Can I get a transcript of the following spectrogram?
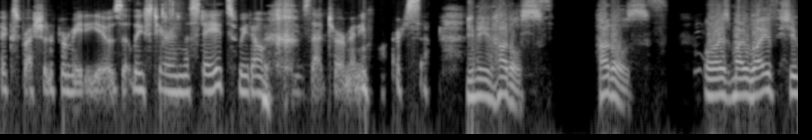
expression for me to use. At least here in the states, we don't use that term anymore. So, you mean huddles? Huddles. Or as my wife, she,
